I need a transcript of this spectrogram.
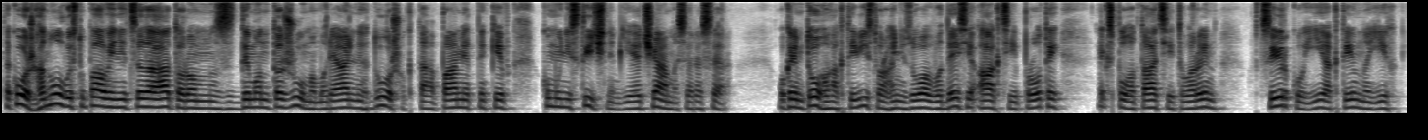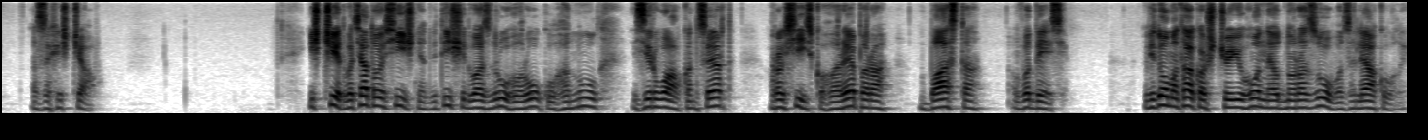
Також Ганул виступав ініціатором з демонтажу меморіальних дошок та пам'ятників комуністичним діячам СРСР. Окрім того, активіст організував в Одесі акції проти експлуатації тварин в цирку і активно їх захищав. І ще 20 січня 2022 року Ганул зірвав концерт російського репера Баста в Одесі. Відомо також, що його неодноразово залякували.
